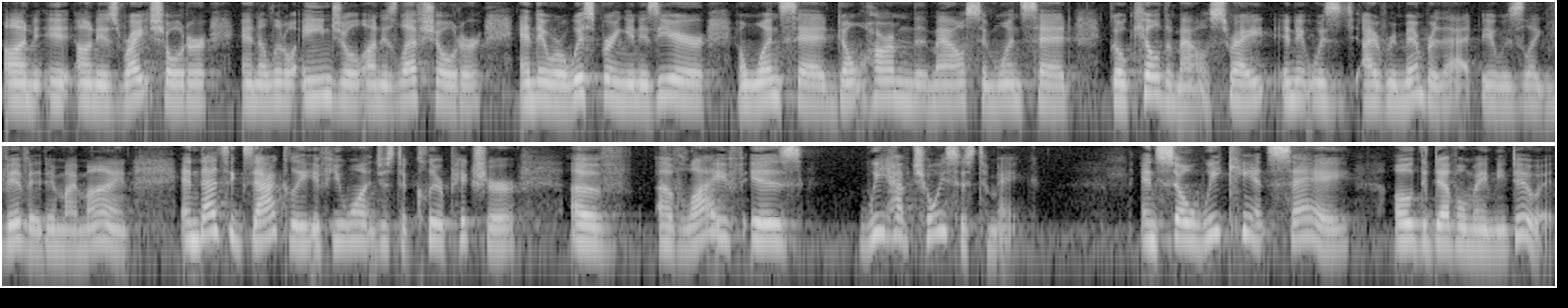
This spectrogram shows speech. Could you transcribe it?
on it, on his right shoulder and a little angel on his left shoulder, and they were whispering in his ear. And one said, "Don't harm the mouse," and one said, "Go kill the mouse." Right? And it was I remember that it was like vivid in my mind, and that's exactly if you want just a clear picture of of life is we have choices to make. And so we can't say, oh, the devil made me do it.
